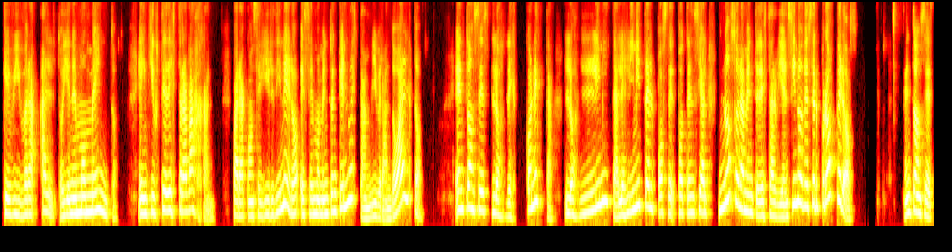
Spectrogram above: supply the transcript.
que vibra alto y en el momento en que ustedes trabajan para conseguir dinero es el momento en que no están vibrando alto. Entonces los conecta, los limita, les limita el potencial no solamente de estar bien, sino de ser prósperos. Entonces,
